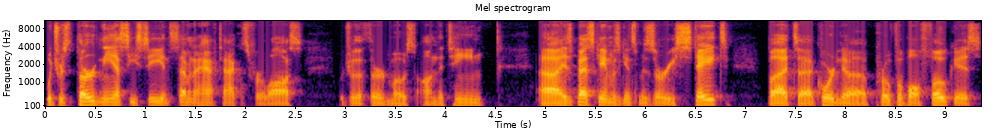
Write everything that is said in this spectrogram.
which was third in the SEC, and seven and a half tackles for loss, which were the third most on the team. Uh, his best game was against Missouri State, but uh, according to Pro Football Focus,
